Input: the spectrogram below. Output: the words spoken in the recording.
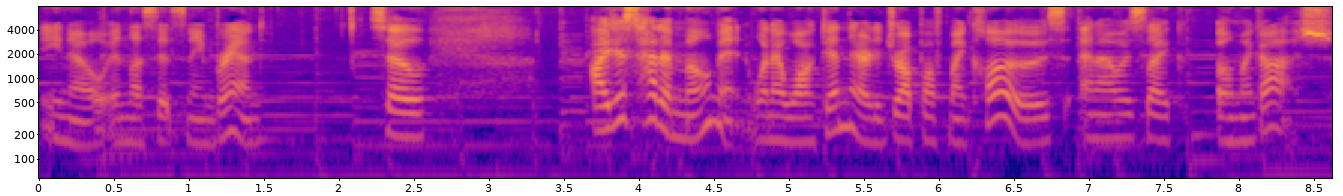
you know, unless it's name brand. So I just had a moment when I walked in there to drop off my clothes and I was like, oh my gosh,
